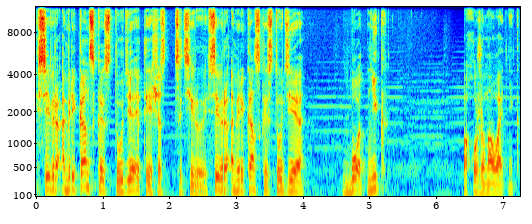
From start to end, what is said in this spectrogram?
Североамериканская студия, это я сейчас цитирую, североамериканская студия Ботник, похоже на ватник,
